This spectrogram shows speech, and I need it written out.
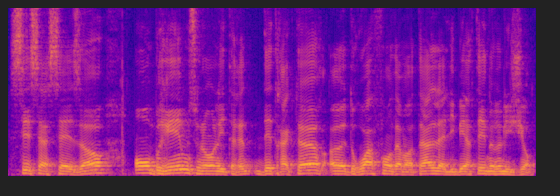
6 à 16 ans, on brime, selon les détracteurs, un droit fondamental, la liberté de religion.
